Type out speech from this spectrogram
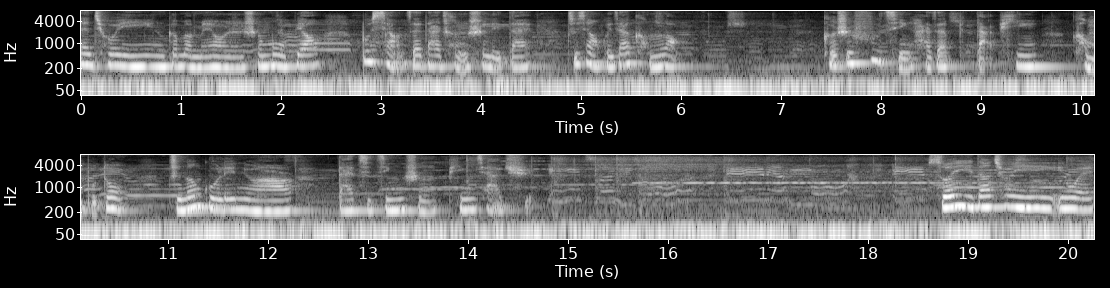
但邱莹莹根本没有人生目标，不想在大城市里待，只想回家啃老。可是父亲还在打拼，啃不动，只能鼓励女儿打起精神拼下去。所以，当邱莹莹因为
